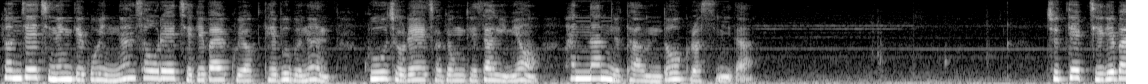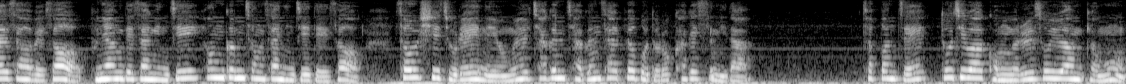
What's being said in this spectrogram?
현재 진행되고 있는 서울의 재개발 구역 대부분은 구조례 적용 대상이며 한남 뉴타운도 그렇습니다. 주택 재개발 사업에서 분양 대상인지 현금 청산인지에 대해서 서울시 조례의 내용을 차근차근 살펴보도록 하겠습니다. 첫 번째, 토지와 건물을 소유한 경우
